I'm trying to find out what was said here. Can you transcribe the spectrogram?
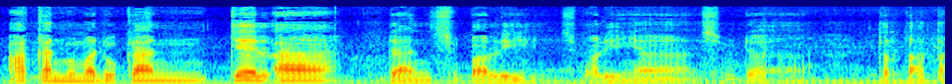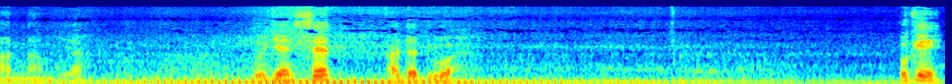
akan memadukan CLA dan Supali. Supalinya sudah tertata 6 ya itu genset ada dua. Oke,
